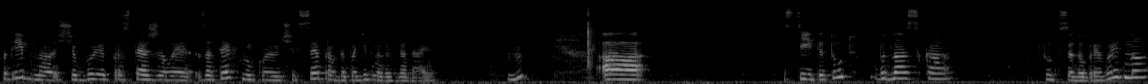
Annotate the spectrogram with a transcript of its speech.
потрібно, щоб ви простежили за технікою, чи все правдоподібно виглядає. А, стійте тут, будь ласка. Тут все добре видно,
